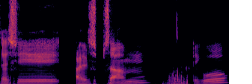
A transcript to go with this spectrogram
다시 R13 그리고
